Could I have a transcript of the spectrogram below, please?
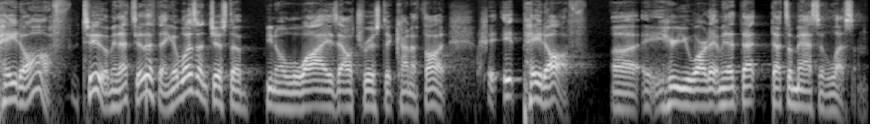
paid off too. I mean, that's the other thing. It wasn't just a you know wise altruistic kind of thought. It, it paid off. Uh, here you are. I mean, that, that that's a massive lesson.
